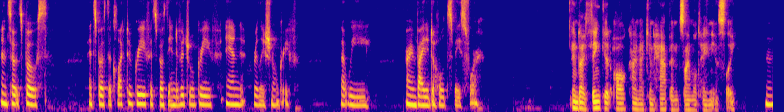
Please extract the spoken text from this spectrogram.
And so it's both. It's both the collective grief, it's both the individual grief and relational grief that we are invited to hold space for. And I think it all kind of can happen simultaneously. Hmm.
